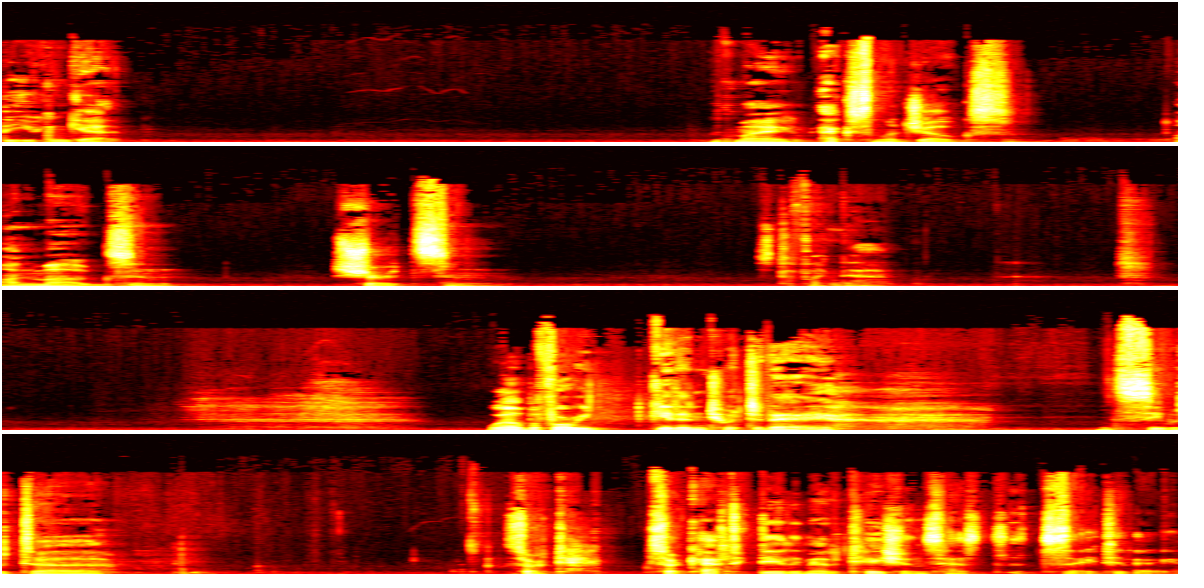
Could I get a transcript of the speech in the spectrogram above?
that you can get with my excellent jokes on mugs and shirts and stuff like that. Well, before we get into it today, let's see what uh, Sarc- Sarcastic Daily Meditations has to say today.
